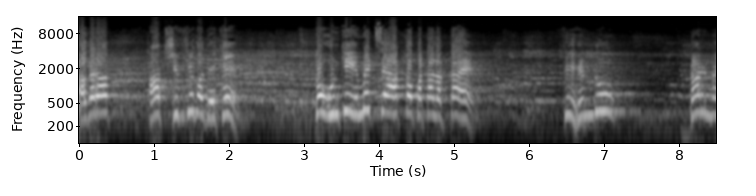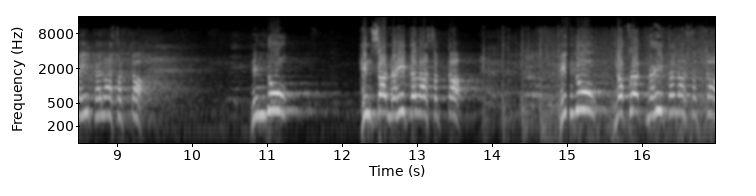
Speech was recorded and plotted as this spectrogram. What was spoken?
अगर आप आप शिव जी को देखें तो उनकी इमेज से आपको पता लगता है कि हिंदू डर नहीं फैला सकता। हिंदू हिंसा नहीं फैला सकता। हिंदू नफरत नहीं फैला सकता।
